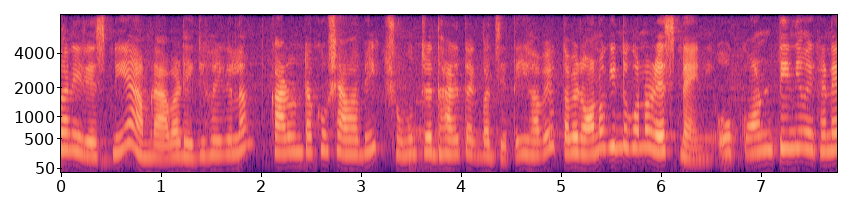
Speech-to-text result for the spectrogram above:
একটুখানি রেস্ট নিয়ে আমরা আবার রেডি হয়ে গেলাম। কারণটা খুব স্বাভাবিক, সমুদ্রের ধারে তো একবার যেতেই হবে। তবে রনও কিন্তু কোনো রেস্ট নেয়নি। ও কন্টিনিউ এখানে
